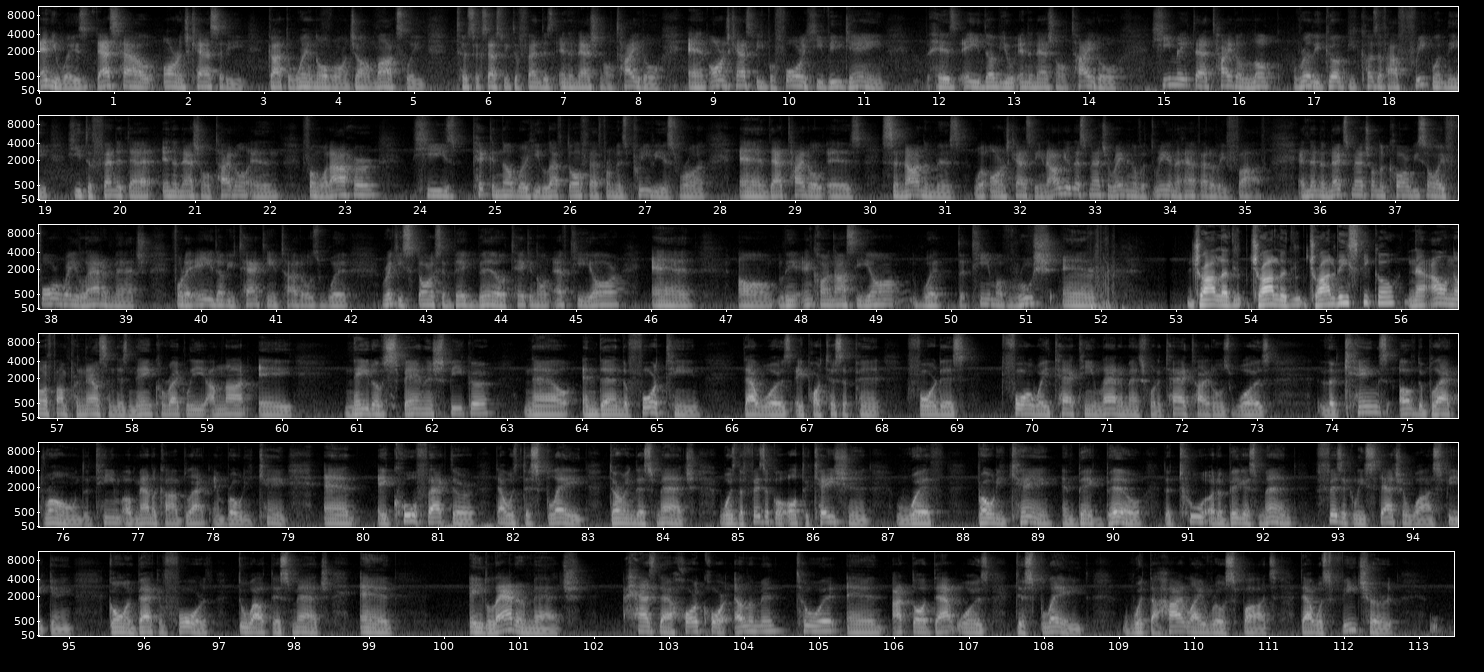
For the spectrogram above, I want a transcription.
Anyways, that's how Orange Cassidy got the win over on Jon Moxley to successfully defend his international title. And Orange Cassidy, before he regained his AEW international title, he made that title look really good because of how frequently he defended that international title. And from what I heard, he's picking up where he left off at from his previous run. And that title is synonymous with Orange Cassidy. And I'll give this match a rating of a three and a half out of a five. And then the next match on the card, we saw a four way ladder match for the AEW tag team titles with Ricky Starks and Big Bill taking on FTR and um, the Encarnacion with the team of Rush and Dralistico. Now, I don't know if I'm pronouncing his name correctly. I'm not a native Spanish speaker. Now, and then the fourth team that was a participant for this four way tag team ladder match for the tag titles was the Kings of the Black Throne, the team of Malachi Black and Brody King. And a cool factor that was displayed during this match was the physical altercation with Brody King and Big Bill, the two of the biggest men physically, stature wise speaking, going back and forth throughout this match. And a ladder match has that hardcore element to it. And I thought that was displayed with the highlight reel spots that was featured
